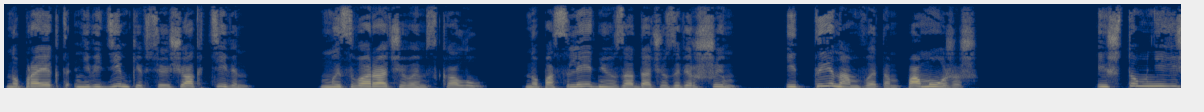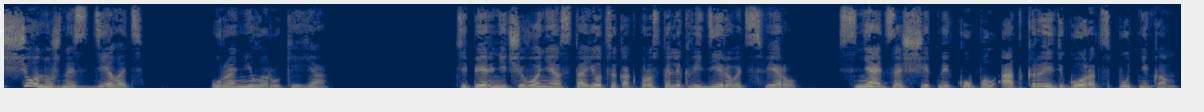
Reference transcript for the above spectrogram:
но проект «Невидимки» все еще активен. Мы сворачиваем скалу, но последнюю задачу завершим, и ты нам в этом поможешь». «И что мне еще нужно сделать?» — уронила руки я. Теперь ничего не остается, как просто ликвидировать сферу, снять защитный купол, открыть город спутником,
